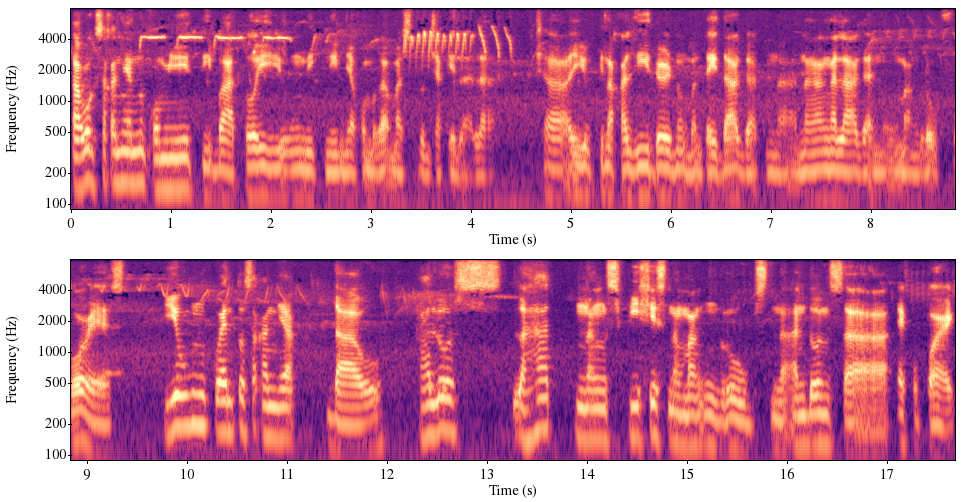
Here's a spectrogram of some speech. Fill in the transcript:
Tawag sa kanya ng community, Batoy, yung nickname niya, kumbaga mas doon siya kilala. Siya yung pinaka-leader ng Bantay Dagat na nangangalaga ng mangrove forest. Yung kwento sa kanya daw, halos lahat ng species ng mangroves na andon sa Eco Park,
